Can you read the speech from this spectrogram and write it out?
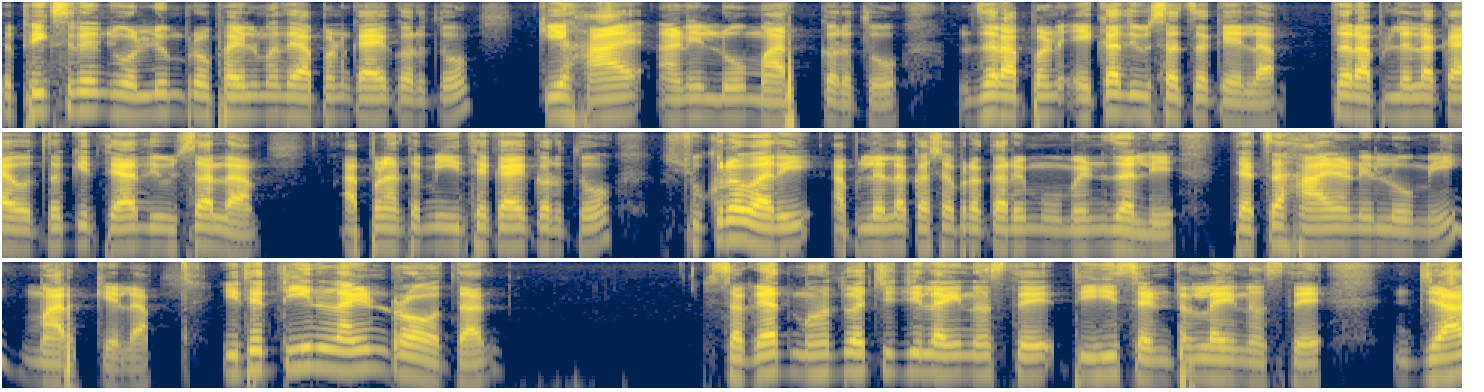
तर फिक्स रेंज व्हॉल्यूम प्रोफाईलमध्ये आपण काय करतो? की हाय आणि लो मार्क करतो. जर आपण एका दिवसाचा केला तर आपल्याला काय होतं की त्या दिवसाला आपण आता मी इथे काय करतो? शुक्रवारी आपल्याला कशा प्रकारे मुवमेंट झाली त्याचा हाय आणि लो मी मार्क केला. इथे तीन लाईन ड्रॉ होतात. सगळ्यात महत्त्वाची जी लाईन असते ती ही सेंटर लाईन असते ज्या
